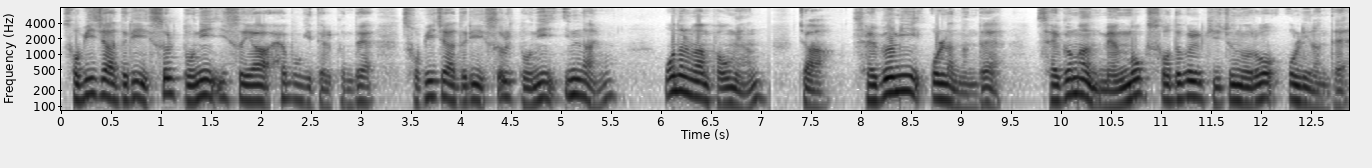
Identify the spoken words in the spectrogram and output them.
소비자들이 쓸 돈이 있어야 회복이 될 건데 소비자들이 쓸 돈이 있나요? 오늘만 보면 자 세금이 올랐는데 세금은 명목 소득을 기준으로 올리는데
